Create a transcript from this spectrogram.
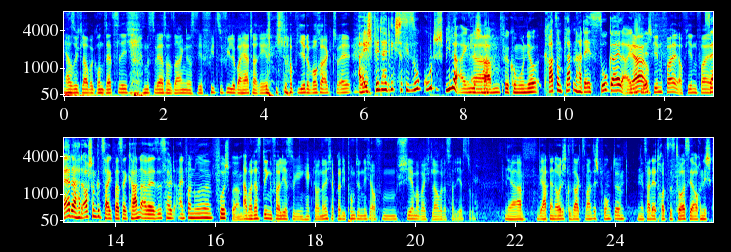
Ja, also ich glaube, grundsätzlich müssen wir erstmal sagen, dass wir viel zu viel über Hertha reden. Ich glaube, jede Woche aktuell. Aber ich finde halt wirklich, dass sie so gute Spiele eigentlich ja. haben für Comunio. Gerade so ein Platten hat, der ist so geil eigentlich. Ja, auf jeden Fall, auf jeden Fall. Serda hat auch schon gezeigt, was er kann, aber es ist halt einfach nur furchtbar. Aber das Ding verlierst du gegen Hector, ne? Ich habe gerade die Punkte nicht auf dem Schirm, aber ich glaube, das verlierst du. Ja, wir hatten ja neulich gesagt 20 Punkte. Jetzt hat er trotz des Tors ja auch nicht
